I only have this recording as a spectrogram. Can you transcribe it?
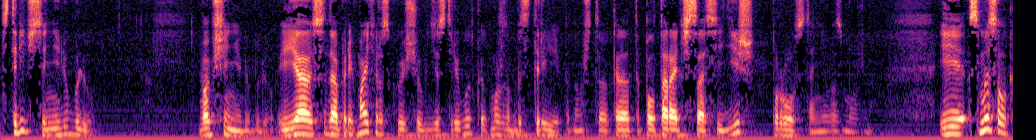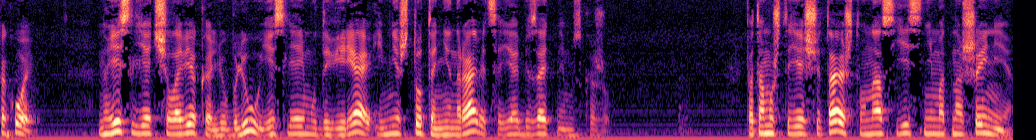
стричься не люблю. Вообще не люблю. И я всегда парикмахерскую ищу, где стригут как можно быстрее, потому что когда ты полтора часа сидишь, просто невозможно. И смысл какой? Но если я человека люблю, если я ему доверяю, и мне что-то не нравится, я обязательно ему скажу. Потому что я считаю, что у нас есть с ним отношения.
